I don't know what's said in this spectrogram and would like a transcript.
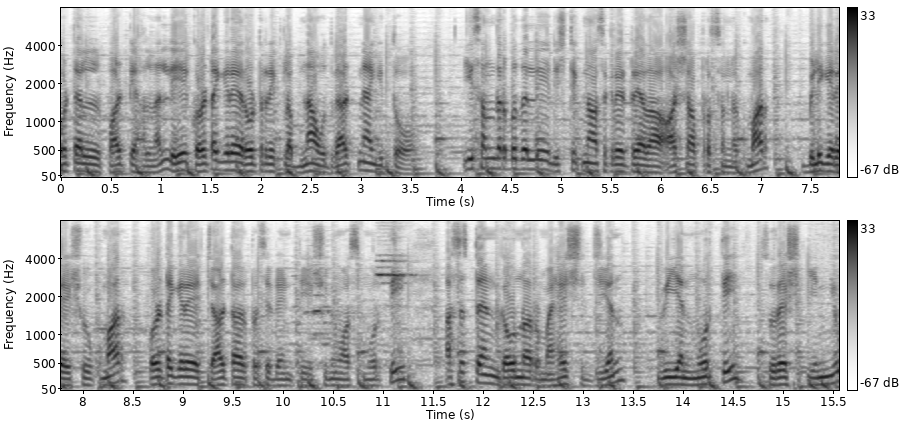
ಹೋಟೆಲ್ ಪಾರ್ಟಿ ಹಾಲ್ನಲ್ಲಿ ಕೊರಟಗೆರೆ ರೋಟರಿ ಕ್ಲಬ್ನ ಉದ್ಘಾಟನೆ ಆಗಿತ್ತು. ಈ ಸಂದರ್ಭದಲ್ಲಿ ಡಿಸ್ಟಿಕ್ನ ಸೆಕ್ರೆಟರಿಯಾದ Asha Prasanna Kumar, Biligere Shivakumar Koratagere charter president Srinivas Murthy, assistant governor Mahesh GN VN Murthy, Suresh NU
